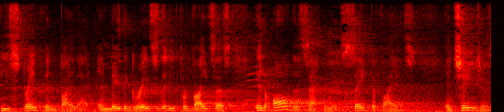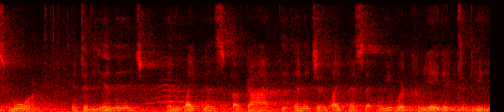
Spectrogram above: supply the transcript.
be strengthened by that. And may the grace that He provides us in all the sacraments sanctify us and change us more into the image and likeness of God, the image and likeness that we were created to be.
